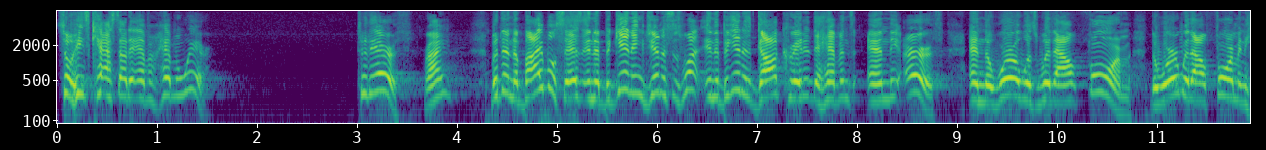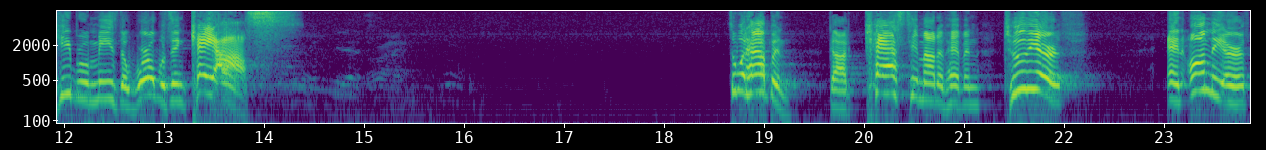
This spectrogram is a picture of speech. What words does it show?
so he's cast out of heaven where? To the earth, right? But then the Bible says in the beginning, Genesis 1, in the beginning, God created the heavens and the earth, and the world was without form. The word without form in Hebrew means the world was in chaos. So what happened? God cast him out of heaven to the earth and on the earth,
